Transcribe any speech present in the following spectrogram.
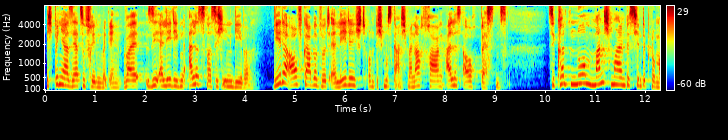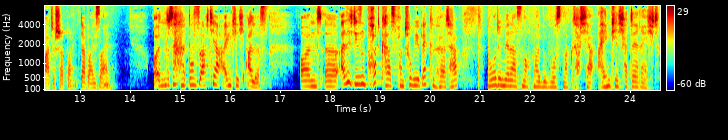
ich bin ja sehr zufrieden mit Ihnen, weil Sie erledigen alles, was ich Ihnen gebe. Jede Aufgabe wird erledigt und ich muss gar nicht mehr nachfragen, alles auch bestens. Sie könnten nur manchmal ein bisschen diplomatischer dabei sein. Und das sagt ja eigentlich alles. Und äh, als ich diesen Podcast von Tobi Beck gehört habe, wurde mir das nochmal bewusst und habe gedacht, ja, eigentlich hat er recht.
